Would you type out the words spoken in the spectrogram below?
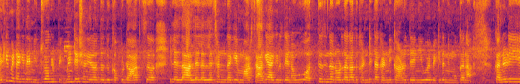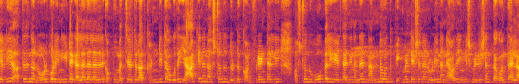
ಅಲ್ಟಿಮೇಟ್ ಆಗಿದೆ. ನಿಜವಾಗ್ಲೂ ಪಿಗ್ಮೆಂಟೇಷನ್ ಇರೋವಂಥದ್ದು ಕಪ್ಪು ಡಾರ್ಕ್ಸ್ ಇಲ್ಲೆಲ್ಲ ಅಲ್ಲೆಲ್ಲ ಸಣ್ಣದಾಗಿ ಮಾರ್ಕ್ಸ್ ಹಾಗೆ ಆಗಿರುತ್ತೆ. ನಾವು ಹತ್ತಿರದಿಂದ ನೋಡಿದಾಗ ಅದು ಖಂಡಿತ ಕಣ್ಣಿ ಕಾಣುತ್ತೆ. ನೀವೇ ಬೇಕಿದ್ರೆ ನಿಮ್ಮ ಮುಖನ ಕನ್ನಡಿಯಲ್ಲಿ ಹತ್ತಿರದಿಂದ ನೋಡ್ಕೊಳ್ಳಿ. ನೀಟಾಗಿ ಅಲ್ಲಲ್ಲಲ್ಲೇ ಕಪ್ಪು ಮಚ್ಚೆ ಇರ್ತಲ್ಲ ಅದು ಖಂಡಿತ ಹೋಗುತ್ತೆ. ಯಾಕೆ ನಾನು ಅಷ್ಟೊಂದು ದೊಡ್ಡ ಕಾನ್ಫಿಡೆಂಟಲ್ಲಿ ಅಷ್ಟೊಂದು ಹೋಪಲ್ಲಿ ಹೇಳ್ತಾ ಇದ್ದೀನಿ. ಅಂದರೆ ನನ್ನ ಒಂದು ಪಿಗ್ಮೆಂಟೇಷನ್ನ ನೋಡಿ ನಾನು ಯಾವುದೇ ಇಂಗ್ಲೀಷ್ ಮೆಡಿಷನ್ ತಗೊತಾ ಇಲ್ಲ.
